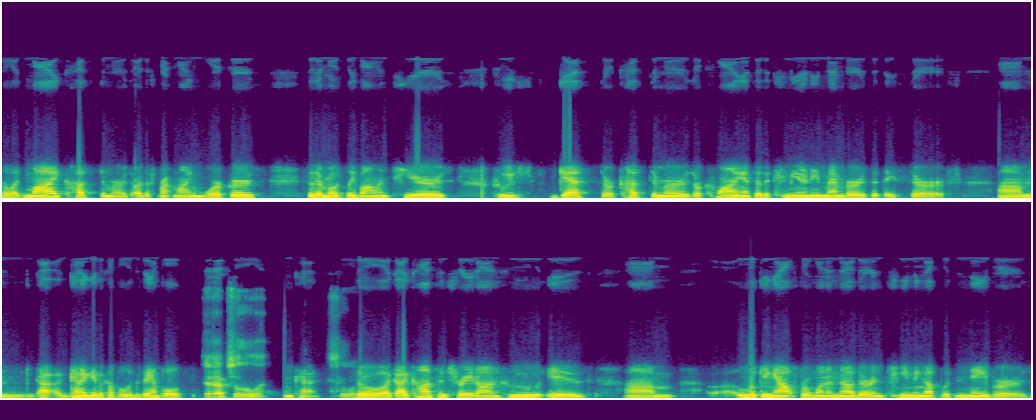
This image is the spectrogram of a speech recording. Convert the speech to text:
So like my customers are the frontline workers. So they're mostly volunteers whose guests or customers or clients are the community members that they serve. Um, uh, can I give a couple examples? Yeah, absolutely. Okay. Absolutely. So, like, I concentrate on who is um, looking out for one another and teaming up with neighbors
